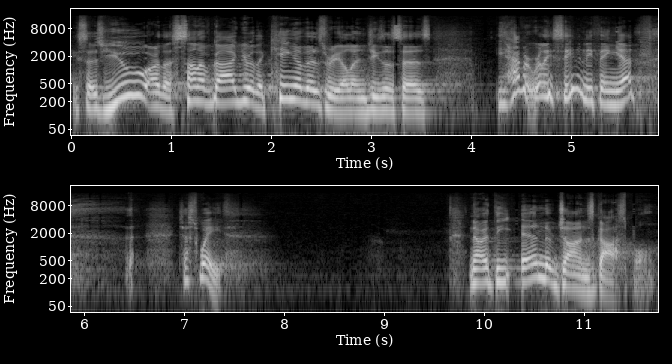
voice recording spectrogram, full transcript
He says, You are the Son of God, you are the King of Israel. And Jesus says, You haven't really seen anything yet. Just wait. Now, at the end of John's gospel,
